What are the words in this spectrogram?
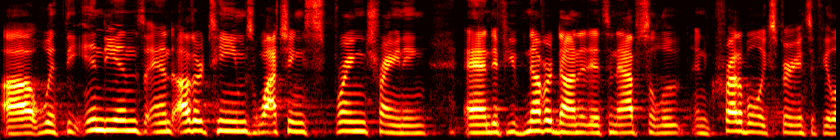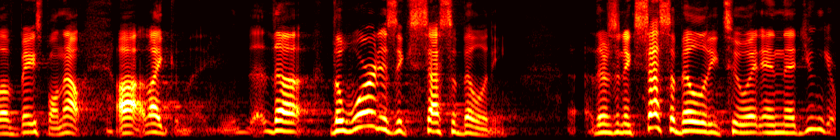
uh, with the Indians and other teams watching spring training. And if you've never done it, it's an absolute incredible experience if you love baseball. Now, uh, like the, the word is accessibility. There's an accessibility to it in that you can get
